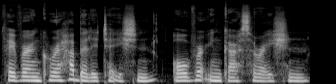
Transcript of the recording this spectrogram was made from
favoring rehabilitation over incarceration.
